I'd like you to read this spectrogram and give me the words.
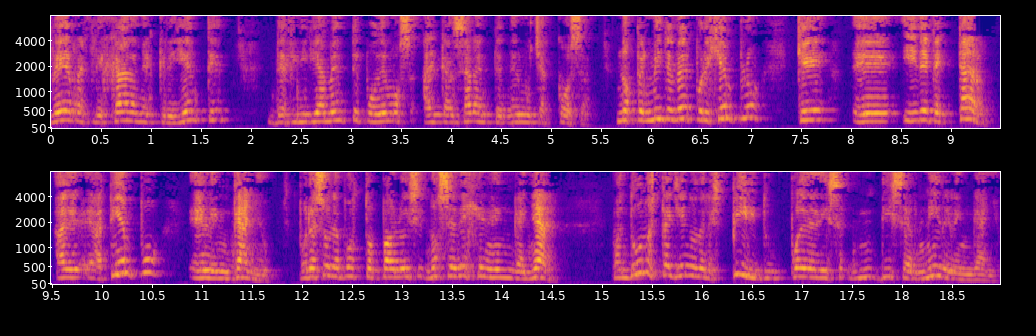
ve reflejada en el creyente, definitivamente podemos alcanzar a entender muchas cosas. Nos permite ver, por ejemplo, que eh, y detectar a, tiempo el engaño. Por eso el apóstol Pablo dice, no se dejen engañar. Cuando uno está lleno del Espíritu, puede discernir el engaño.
